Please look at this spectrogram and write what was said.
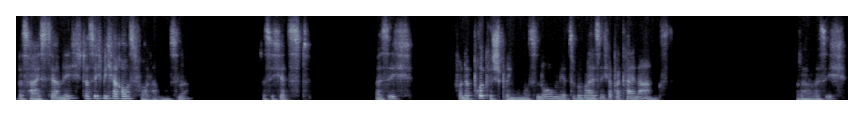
Das heißt ja nicht, dass ich mich herausfordern muss, ne? Dass ich jetzt weiß ich, von der Brücke springen muss, nur um mir zu beweisen, ich habe ja keine Angst. Oder weiß ich,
